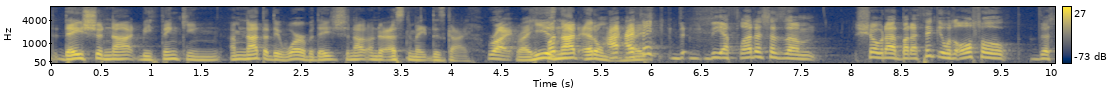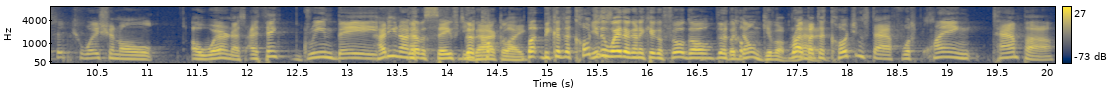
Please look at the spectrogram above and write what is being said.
they should not be thinking. I'm not that they were, but they should not underestimate this guy. Right. Right. He is But not Edelman. I, I right? think th- the athleticism showed out, but I think it was also the situational awareness. I think Green Bay. How do you not the- have a safety co- back, like- but because the coaching Either way, they're going to kick a field goal, but co- don't give up. Right, but the coaching staff was playing Tampa,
